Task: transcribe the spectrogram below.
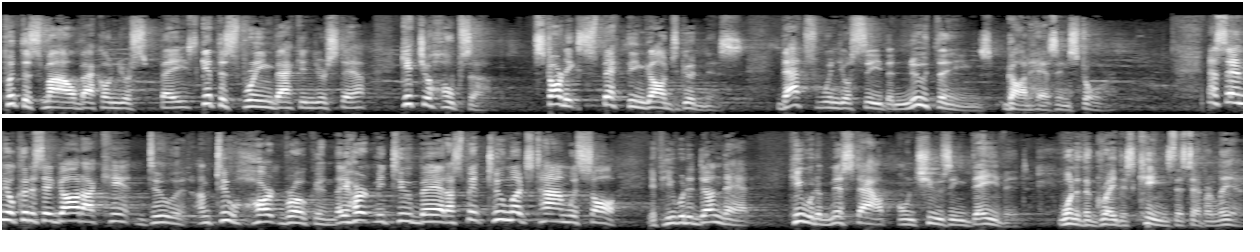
put the smile back on your face, get the spring back in your step, get your hopes up, start expecting God's goodness. That's when you'll see the new things God has in store. Now Samuel could have said, God, I can't do it. I'm too heartbroken. They hurt me too bad. I spent too much time with Saul. If he would have done that, he would have missed out on choosing David, one of the greatest kings that's ever lived.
